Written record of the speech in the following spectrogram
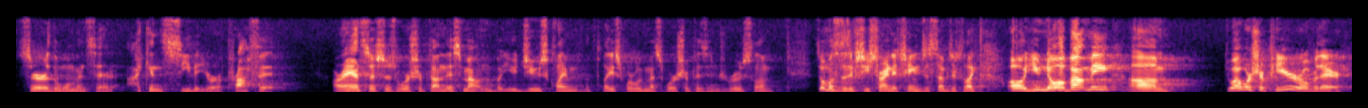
Sir, the woman said, I can see that you're a prophet. Our ancestors worshipped on this mountain, but you Jews claim that the place where we must worship is in Jerusalem. It's almost as if she's trying to change the subject, like, oh, you know about me? Um, do I worship here or over there?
